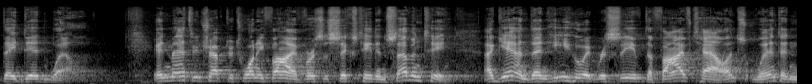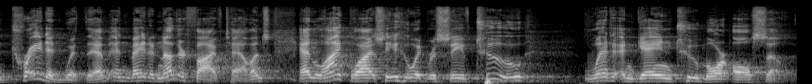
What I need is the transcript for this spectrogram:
They did well. In Matthew chapter 25, verses 16 and 17, again, then he who had received the five talents went and traded with them and made another five talents, and likewise he who had received two went and gained two more also.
